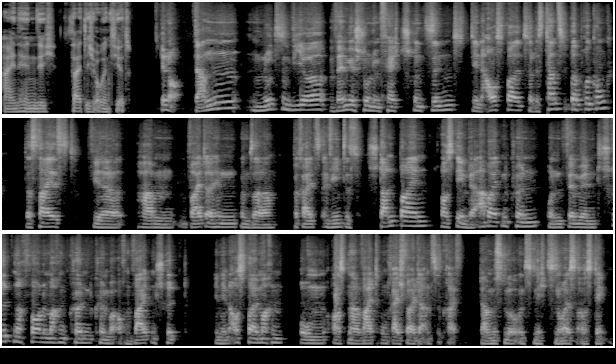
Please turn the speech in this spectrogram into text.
einhändig seitlich orientiert. Genau. Dann nutzen wir, wenn wir schon im Fechtschritt sind, den Auswahl zur Distanzüberbrückung. Das heißt, wir haben weiterhin unser bereits erwähntes Standbein, aus dem wir arbeiten können. Und wenn wir einen Schritt nach vorne machen können, können wir auch einen weiten Schritt in den Ausfall machen, um aus einer weiteren Reichweite anzugreifen. Da müssen wir uns nichts Neues ausdenken.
